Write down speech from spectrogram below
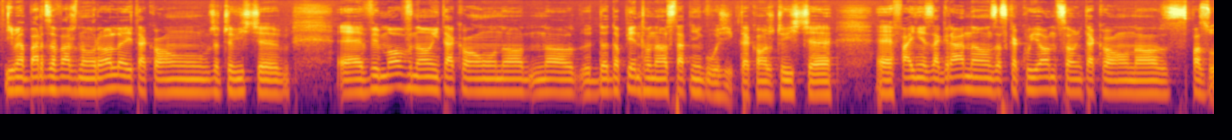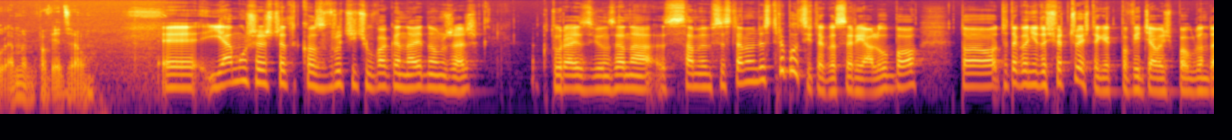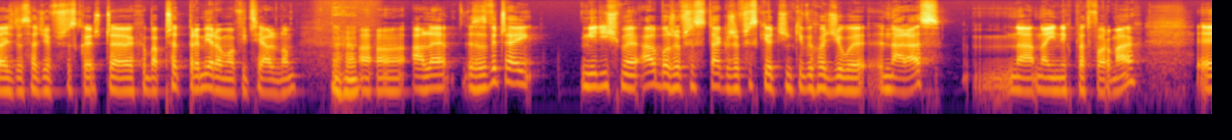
I ma bardzo ważną rolę i taką rzeczywiście e, wymowną i taką no, no, do, dopiętą na ostatni guzik. Taką rzeczywiście e, fajnie zagraną, zaskakującą i taką no, z pazurem bym powiedział. Ja muszę jeszcze tylko zwrócić uwagę na jedną rzecz która jest związana z samym systemem dystrybucji tego serialu, bo to ty tego nie doświadczyłeś, tak jak powiedziałeś, bo oglądałeś w zasadzie wszystko jeszcze chyba przed premierą oficjalną, mhm. ale zazwyczaj mieliśmy albo, że wszyscy, tak, że wszystkie odcinki wychodziły naraz na, na innych platformach, yy,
